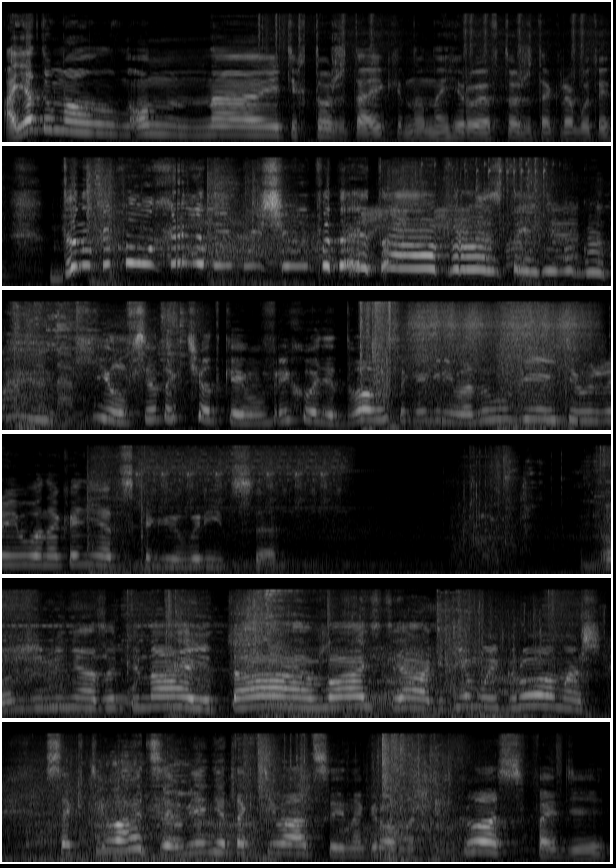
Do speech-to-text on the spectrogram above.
А я думал, он на этих тоже так, ну, на героев тоже так работает. Да ну какого еще выпадает. А, просто я не могу. Хил, все так четко ему приходит. Два высокогрива. Ну убейте уже его наконец, как говорится. Он же меня запинает. А, Вася, где мой громаш? С активацией. У меня нет активации на громаш. Господи.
